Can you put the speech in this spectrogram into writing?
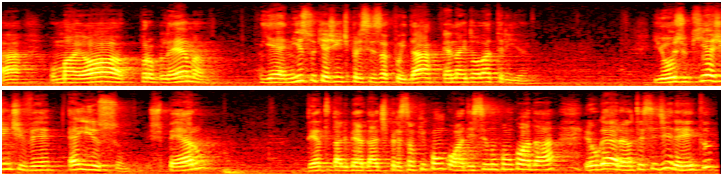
Tá? O maior problema, e é nisso que a gente precisa cuidar, é na idolatria. E hoje o que a gente vê é isso. Espero, dentro da liberdade de expressão, que concorde. E se não concordar, eu garanto esse direito,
